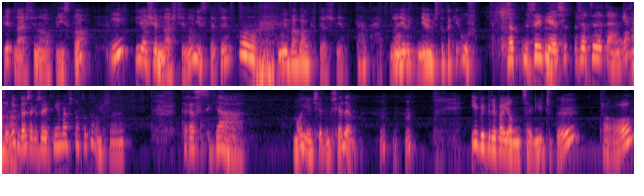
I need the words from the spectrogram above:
15, no blisko. I? I 18. No niestety Uff, mój wabank też nie. dobra. No nie, nie wiem, czy to takie uf. No, że wiesz, że ty ten, ja chcę Aha. wygrać, także jak nie masz, no to dobrze. Teraz ja. Moje 7-7. I wygrywające liczby to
